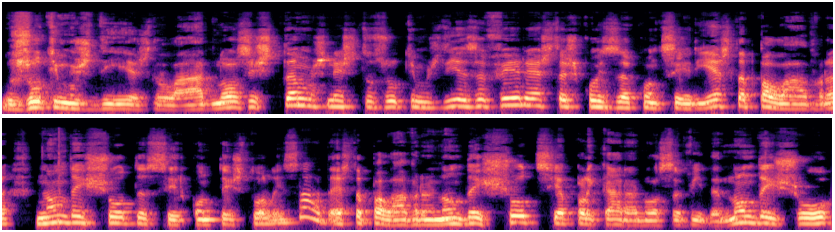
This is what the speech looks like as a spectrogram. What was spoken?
os últimos dias de lá, nós estamos nestes últimos dias a ver estas coisas acontecer e esta palavra não deixou de ser contextualizada, esta palavra não deixou de se aplicar à nossa vida, não deixou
